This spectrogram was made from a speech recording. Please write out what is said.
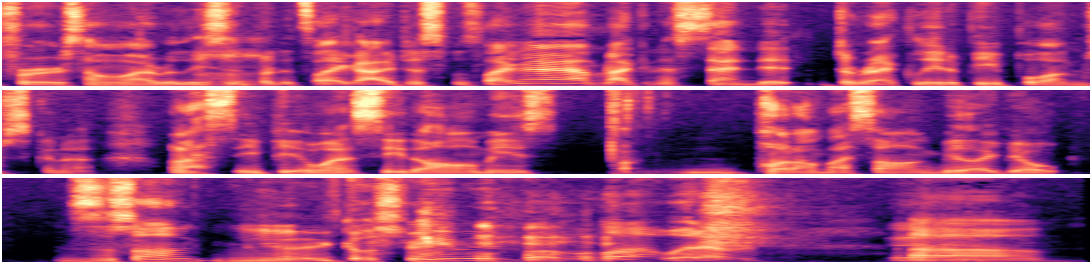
for some of my releases, but it's like I just was like eh, I'm not gonna send it directly to people. I'm just gonna when I see people when I see the homies put on my song, be like yo this is a song you know, go stream it blah blah blah whatever. Um,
